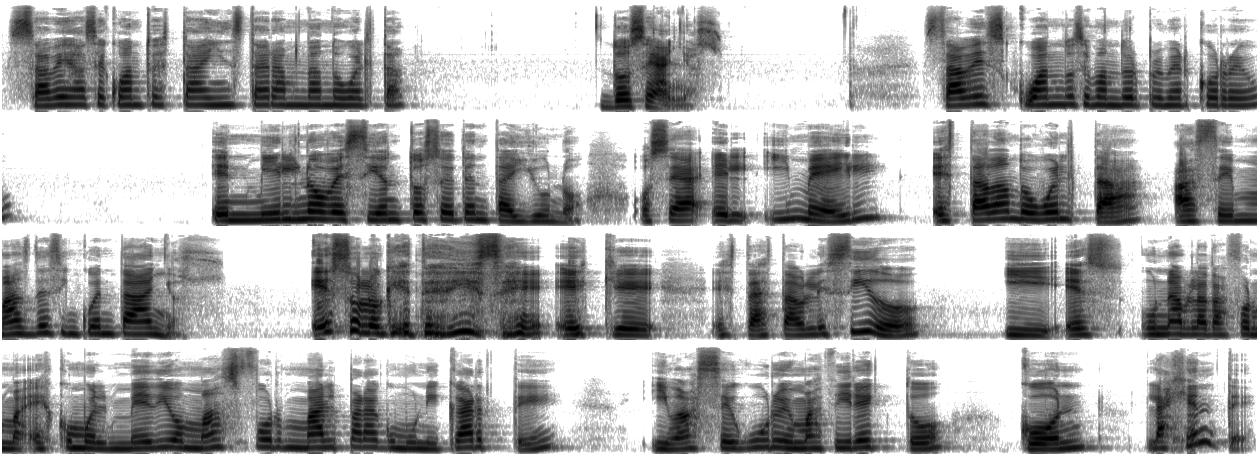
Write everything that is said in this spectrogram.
¿Sabes hace cuánto está Instagram dando vuelta? 12 años. ¿Sabes cuándo se mandó el primer correo? En 1971. O sea, el email está dando vuelta hace más de 50 años. Eso lo que te dice es que está establecido y es una plataforma, es como el medio más formal para comunicarte y más seguro y más directo con la gente.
